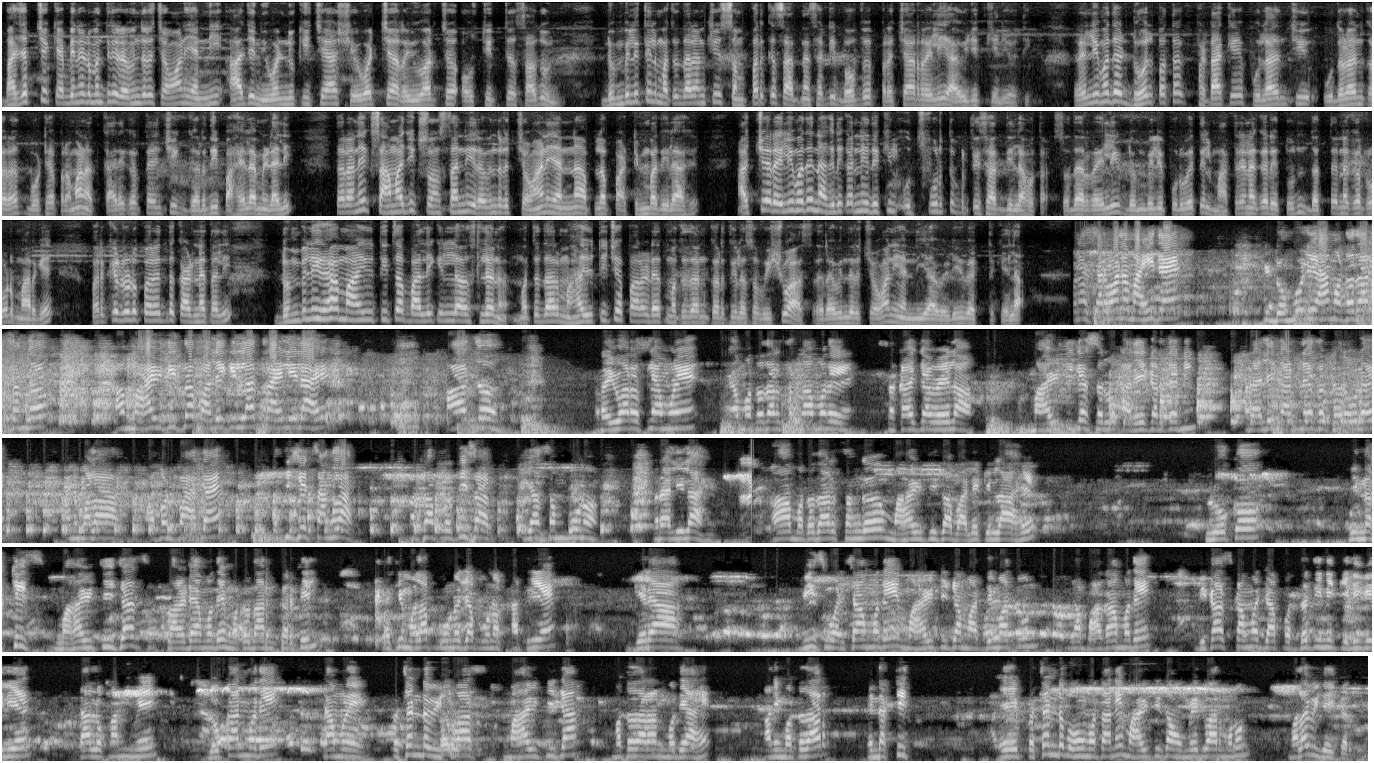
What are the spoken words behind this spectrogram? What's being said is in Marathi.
भाजपचे कॅबिनेट मंत्री रवींद्र चव्हाण यांनी आज निवडणुकीच्या शेवटच्या रविवारचं औचित्य साधून डोंबिवलीतील मतदारांशी संपर्क साधण्यासाठी भव्य प्रचार रॅली आयोजित केली होती. रॅलीमध्ये ढोल पथक फटाके फुलांची उधळण करत मोठ्या प्रमाणात कार्यकर्त्यांची गर्दी पाहायला मिळाली. तर अनेक सामाजिक संस्थांनी रवींद्र चव्हाण यांना आपला पाठिंबा दिला आहे. आजच्या रॅलीमध्ये नागरिकांनी देखील उत्स्फूर्त प्रतिसाद दिला होता. सदर रॅली डोंबिवली पूर्वेतील म्हात्रेनगर येथून दत्तनगर रोड मार्गे परके रोडपर्यंत काढण्यात आली. डोंबिवली हा महायुतीचा बालेकिल्ला असल्यानं मतदार महायुतीच्या पारड्यात मतदान करतील असा विश्वास रवींद्र चव्हाण यांनी यावेळी व्यक्त केला. सर्वांना माहीत आहे की डोंबिवली हा मतदारसंघ हा महायुतीचा बालेकिल्लाच राहिलेला आहे. आज रविवार असल्यामुळे या मतदारसंघामध्ये सकाळच्या वेळेला महायुतीच्या सर्व कार्यकर्त्यांनी रॅली काढण्याचं ठरवलं आहे आणि मला आपण पाहताय अतिशय चांगला असा प्रतिसाद या संपूर्ण रॅलीला आहे. हा मतदारसंघ महायुतीचा बालेकिल्ला आहे. लोक ही नक्कीच महायुतीच्याच पारड्यामध्ये मतदान करतील याची मला पूर्णच्या पूर्ण खात्री आहे. गेल्या वीस वर्षामध्ये महायुतीच्या माध्यमातून या भागामध्ये विकास कामं ज्या पद्धतीने केली गेली आहेत त्या लोकांनी लोकांमध्ये त्यामुळे प्रचंड विश्वास महायुतीच्या मतदारांमध्ये आहे. आणि मतदार हे नक्कीच हे प्रचंड बहुमताने महायुतीचा उमेदवार म्हणून मला विजयी करतील.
